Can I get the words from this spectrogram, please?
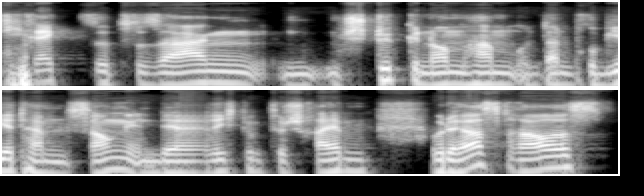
direkt sozusagen ein Stück genommen haben und dann probiert haben, einen Song in der Richtung zu schreiben. Aber du hörst raus,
